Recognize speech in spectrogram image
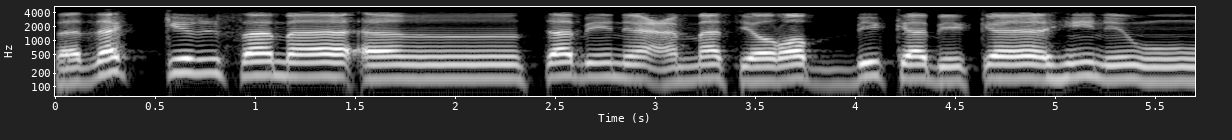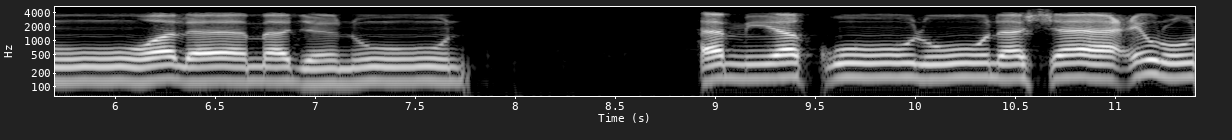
فَذَكِّرْ فَمَا أَنْتَ بِنِعْمَةِ رَبِّكَ بِكَاهِنٍ وَلَا مَجْنُونٍ أَمْ يَقُولُونَ شَاعِرٌ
